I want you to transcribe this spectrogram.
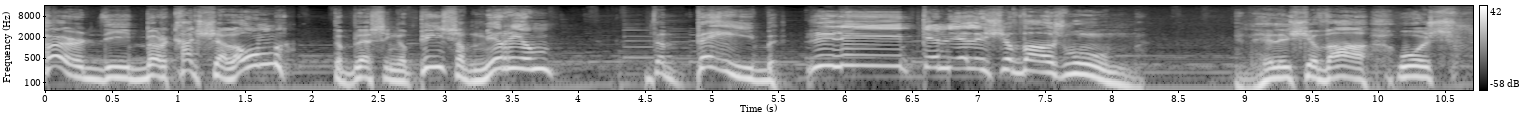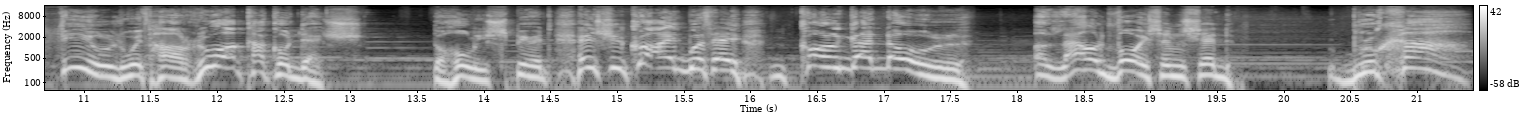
heard the Birkat Shalom, the blessing of peace of Miriam, the babe leaped in Elisheva's womb. And Elisheva was filled with Haruach HaKodesh, the Holy Spirit, and she cried with a kol gadol, a loud voice, and said, Brucha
